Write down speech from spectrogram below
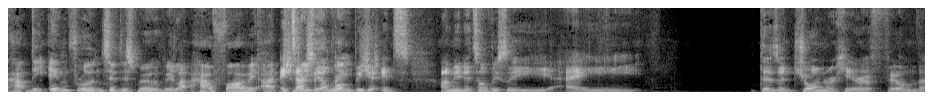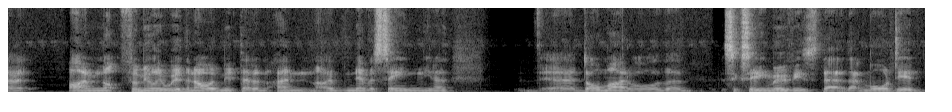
how, the influence of this movie, like how far it actually it's actually a lot reached. bigger. It's, I mean, it's obviously a. There's a genre here of film that I'm not familiar with, and I'll admit that, and, I've never seen, you know, uh, Dolemite or the succeeding movies that that Moore did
